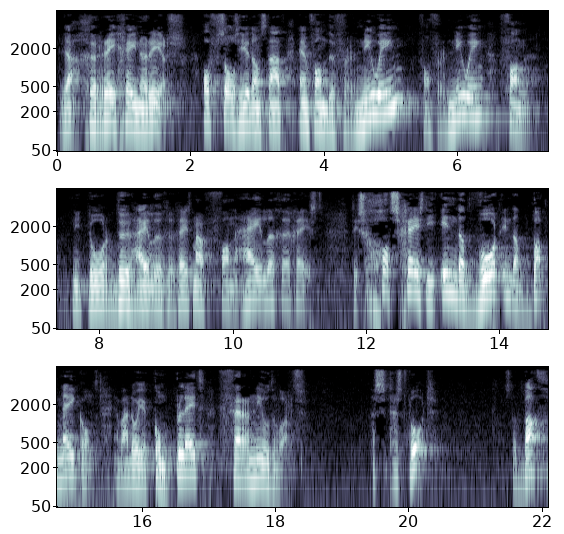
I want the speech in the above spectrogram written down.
ja, geregenereerd. Of zoals hier dan staat, en van de vernieuwing, van vernieuwing van, niet door de Heilige Geest, maar van Heilige Geest. Het is Gods Geest die in dat woord, in dat bad meekomt. En waardoor je compleet vernieuwd wordt. Dat is, dat is het woord. Dat is dat bad,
